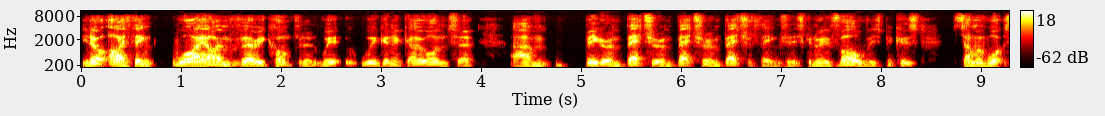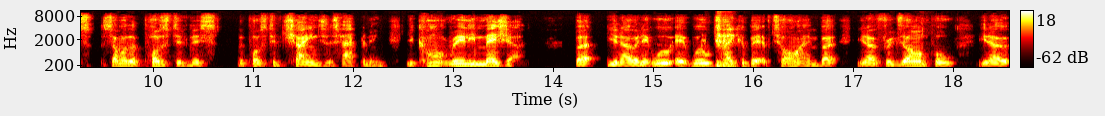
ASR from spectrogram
you know i think why i'm very confident we're, we're going to go on to um, bigger and better and better and better things and it's going to evolve is because some of what's some of the positiveness the positive change that's happening you can't really measure. But you know and it will it will take a bit of time. But you know for example you know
